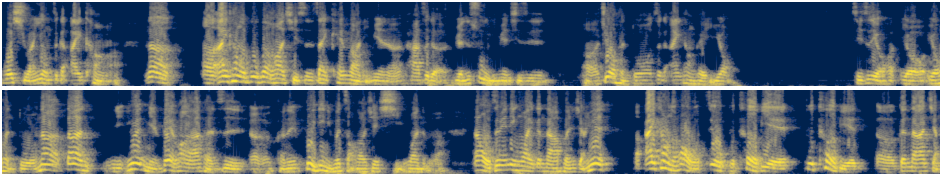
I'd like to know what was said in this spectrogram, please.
会喜欢用这个 Icon 啊。那呃 Icon 的部分的话，其实在 Canva 里面呢，它这个元素里面其实呃就有很多这个 Icon 可以用。其实有很有有很多，那当然你因为免费的话，它可能是呃，可能不一定你会找到一些喜欢的嘛。那我这边另外跟大家分享，因为，icon 的话，我就不特别不特别呃跟大家讲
